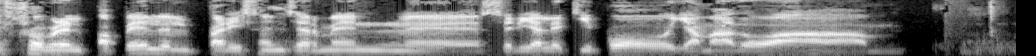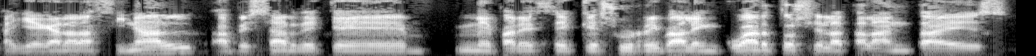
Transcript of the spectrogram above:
sobre el papel, el Paris Saint-Germain sería el equipo llamado a, a llegar a la final, a pesar de que me parece que su rival en cuartos, el Atalanta, es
